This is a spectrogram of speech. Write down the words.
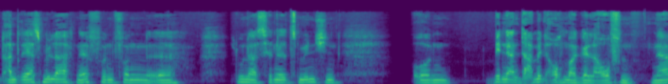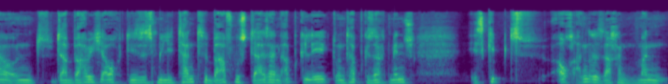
Andreas Müller ne von von äh, Luna Sandals München und bin dann damit auch mal gelaufen. Ne? Und da habe ich auch dieses militante Barfuß-Dasein abgelegt und habe gesagt, Mensch, es gibt auch andere Sachen. Man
